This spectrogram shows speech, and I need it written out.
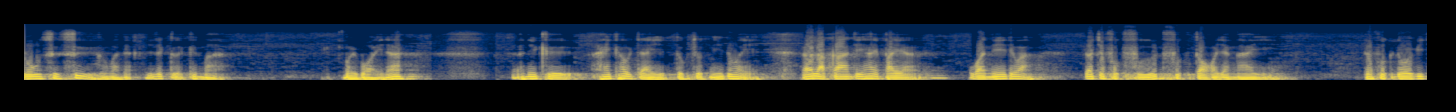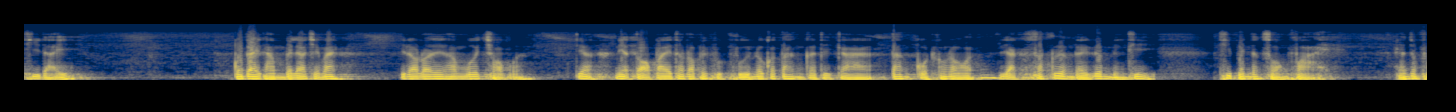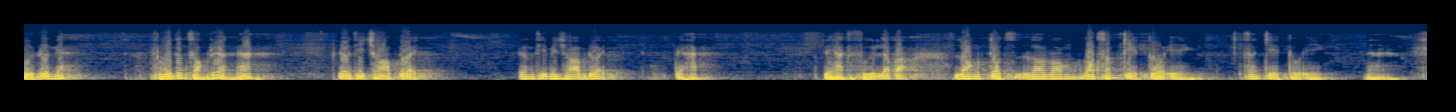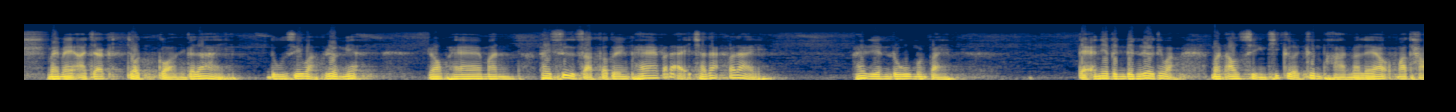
รู้ซื่อๆของมันเนี่ยที่จะเกิดขึ้นมา บ่อยๆ นะอันนี้คือให้เข้าใจตรงจุดนี้ด้วย แล้วหลักการที่ให้ไปอะวันนี้ที่ว่า เราจะฝึกฝืนฝึกต่อยังไง จะฝึกโดยวิธีไหนก็ได้ทำไปแล้วใช่ไหมที่เราเราได้ทำเวิร์กช็อป เนี่ยเนี่ยต่อไปถ้าเราไปฝึกฝืนเราก็ตั้งกติกาตั้งกฎของเราอยากสักเรื่องใดเรื่องหนึ่งที่ที่เป็นทั้งสองฝ่ายฉันจะฝืนเรื่องเนี้ยฝืนทั้งสองเรื่องนะ เรื่องที่ชอบด้วย เรื่องที่ไม่ชอบด้วย ไปหัดไปหัดฝืนแล้วก็ลองจดเราลองลองสังเกตตัวเอง สังเกตตัวเองนะใหม่ๆอาจจะจดก่อนก็ได้ ดูซิว่าเรื่องเนี้ย เราแพ้มันให้ซื่อสัตย์ต่อตัวเองแพ้ก็ได้ชนะก็ได้ ให้เรียนรู้มันไป แต่อันนี้เป็นเป็นเรื่องที่ว่า มันเอาสิ่งที่เกิดขึ้นผ่านมาแล้วมาท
